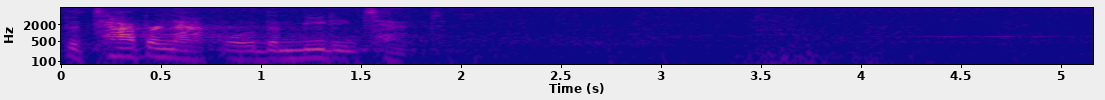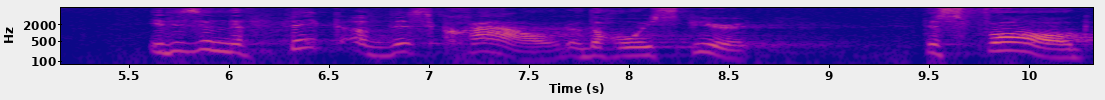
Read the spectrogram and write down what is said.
the tabernacle, the meeting tent. It is in the thick of this cloud of the Holy Spirit, this fog,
